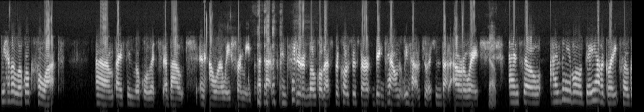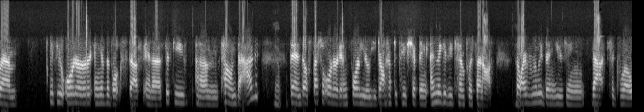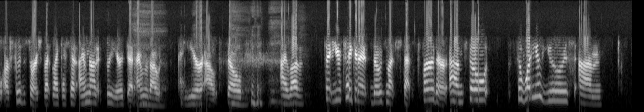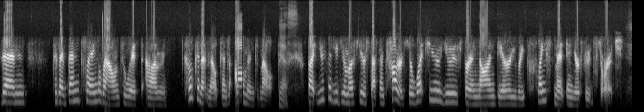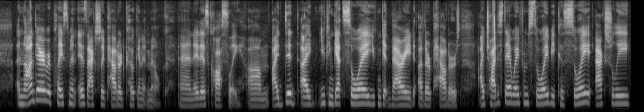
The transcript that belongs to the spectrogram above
we have a local co-op. Um, I say local, it's about an hour away from me, but that's considered local. That's the closest our big town that we have to us is about an hour away. Yep. And so I've been able, they have a great program if you order any of the bulk stuff in a 50 um, pound bag, yep. then they'll special order it in for you. You don't have to pay shipping, and they give you 10% off. So I've really been using that to grow our food storage. But like I said, I'm not at three years yet. I'm about a year out. So I love that you've taken it those much steps further. Um, so, so what do you use um, then? Because I've been playing around with um, coconut milk and almond milk. Yes. But you said you do most of your stuff in powdered. So what do you use for a non-dairy replacement in your food storage? A non-dairy replacement is actually powdered coconut milk, and it is costly. Um, I did. I you can get soy. You can get varied other powders. I try to stay away from soy because soy actually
